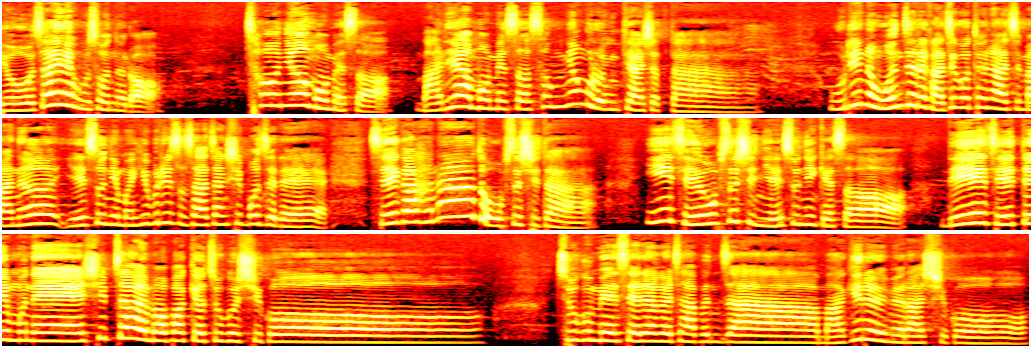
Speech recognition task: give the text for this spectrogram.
여자의 후손으로 처녀 몸에서 마리아 몸에서 성령으로 잉태하셨다. 우리는 원죄를 가지고 태어나지만은 예수님은 히브리서 4장 15절에 죄가 하나도 없으시다. 이 죄 없으신 예수님께서 내 죄 때문에 십자가에 못 박혀 죽으시고 죽음의 세력을 잡은 자 마귀를 멸하시고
